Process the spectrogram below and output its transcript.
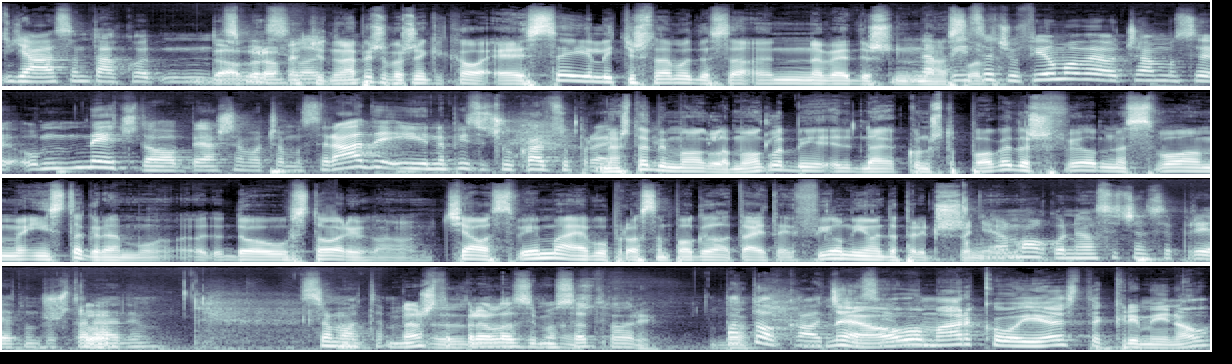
Ja sam tako m, Dobro. smislila. Znači da napišu baš neki kao esej ili ćeš samo da sa, navedeš naslov? Napisat ću filmove o čemu se, neću da objašnjam o čemu se rade i napisat ću kad su projekti. Na šta bi mogla? Mogla bi, nakon što pogledaš film na svom Instagramu, do u story, ono, ćao svima, evo upravo sam pogledala taj taj film i onda pričaš o Ja njemu. mogu, ne osjećam se prijatno to Što? radim. Sramota. Na što prelazimo sad? Sorry. Pa Da. to kao Ne, ovo. Markovo jeste kriminal,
